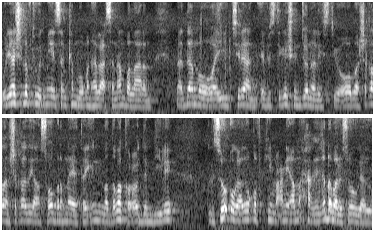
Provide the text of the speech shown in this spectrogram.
wariyaasha laftigood miyaysan ka muuqan habacsanaan ballaaran maadaama oo ay jiraan investigation journalist ooba shaqadan shaqadii aan soo barnay ay tahay in la daba kaco dambiile la soo ogaado qofkii macni ama xaqiiqo dhaba la soo ogaado.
